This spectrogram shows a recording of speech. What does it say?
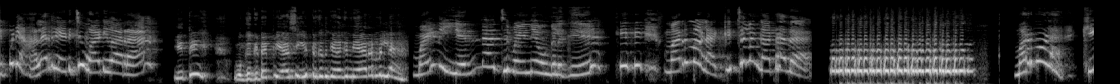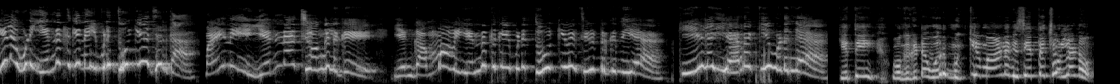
இப்படி அலறி அடிச்சு ஓடி வரா எத்தே உங்ககிட்ட பேசிக்கிட்டு இருக்கிறதுக்கு எனக்கு நேரம் இல்ல மைனி என்னாச்சு மைனி உங்களுக்கு மருமகளே கிச்சன் காட்டாத மருமகளே கீழே விடு என்னத்துக்கு நீ இப்படி தூக்கி வச்சிருக்கா மைனி என்னாச்சு உங்களுக்கு எங்க அம்மாவை என்னத்துக்கு இப்படி தூக்கி வச்சிட்டு இருக்குதிய கீழே இறக்கி விடுங்க. எத்தே உங்ககிட்ட ஒரு முக்கியமான விஷயத்த சொல்லணும்.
